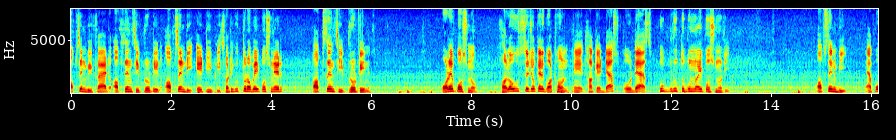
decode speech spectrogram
option B fat option C protein option D ATP সঠিক উত্তর হবে এই প্রশ্নের অপশন সি প্রোটিন পরের প্রশ্ন, হল উৎসেচকের গঠন এ থাকে ড্যাশ ও ড্যাশ খুব গুরুত্বপূর্ণ এই প্রশ্নটি। অপশন বি, অ্যাপো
